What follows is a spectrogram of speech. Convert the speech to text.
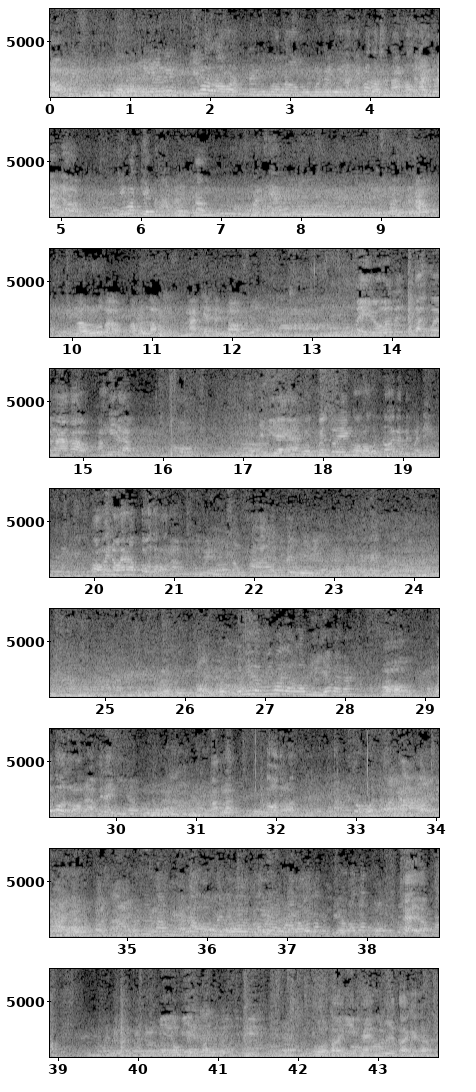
เขาคิดว่าเราอะในมุมมองเราบนเวทีเราคิดว่าเราชนะเขาชนะขาดแล้วครับคิดว่าเกมขาดเลยครับมาเทียบแล้วเรารู้เปล่าว่ามันล็อกมาเทสเป็นต่อไม่รู้ต่อยมวยมาก็ครั้งนี้เลยครับโอ้โหไม่มีอะไรครับเหมือนตัวเองออกอาวุธน้อยไปไหมวันนี้ก็ไม่น้อยนะครับโต้ตลอดนะครับวันนี้เราคิดว่าเราเราหนีเยอะไปไหม ก็ผมก็โตตลอดนะไม่ได้หนีครับมากรักโตตลอดโตามแผนเราเขาเดินมาเราก็ต้องเราก็ต้องใช่ครับมีมีโอ้ต่อยงี้แพ้ไม่รู้จะต่อยไงนะครับ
